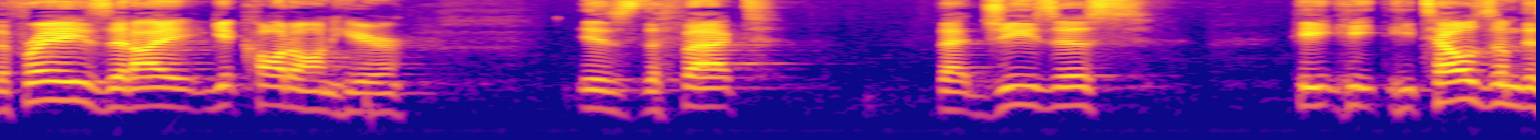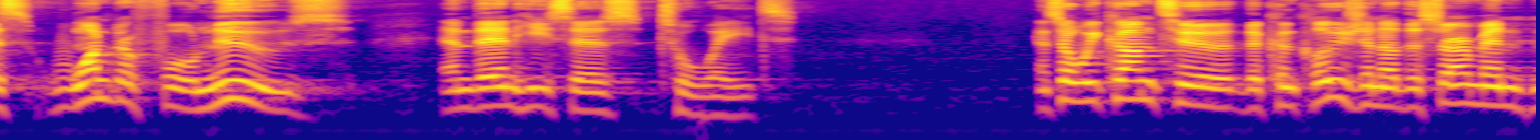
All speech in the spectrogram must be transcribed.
The phrase that I get caught on here is the fact that Jesus, he, he, he tells them this wonderful news and then he says to wait. And so we come to the conclusion of the sermon.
